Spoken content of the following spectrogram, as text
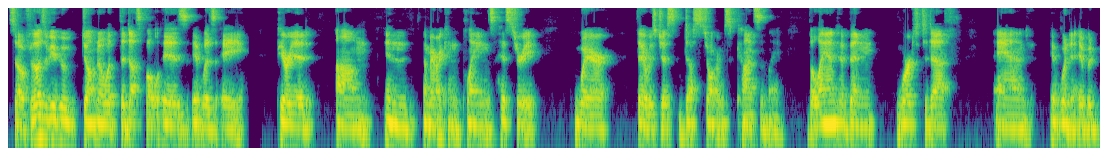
So, for those of you who don't know what the Dust Bowl is, it was a period um, in American plains history where there was just dust storms constantly. The land had been worked to death, and it wouldn't it would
